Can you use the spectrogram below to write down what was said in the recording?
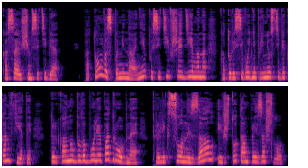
касающемся тебя. Потом воспоминание, посетившее демона, который сегодня принес тебе конфеты, только оно было более подробное, про лекционный зал и что там произошло.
